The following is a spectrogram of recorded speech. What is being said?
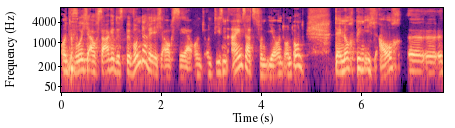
Und das wo ich auch sage, das bewundere ich auch sehr und, und diesen Einsatz von ihr und, und, und. Dennoch bin ich auch äh,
